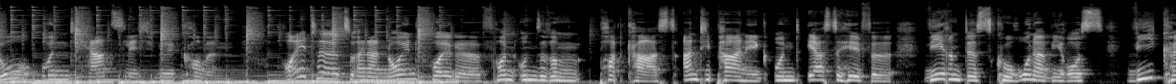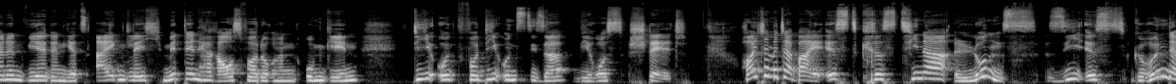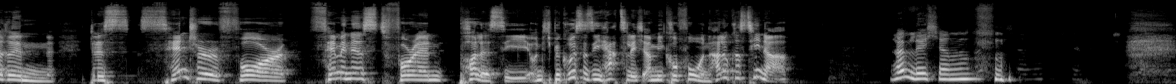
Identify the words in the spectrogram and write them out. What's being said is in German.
Hallo und herzlich willkommen. Heute zu einer neuen Folge von unserem Podcast Antipanik und Erste Hilfe während des Coronavirus. Wie können wir denn jetzt eigentlich mit den Herausforderungen umgehen, die, vor die uns dieser Virus stellt? Heute mit dabei ist Christina Lunz. Sie ist Gründerin des Center for Feminist Foreign Policy und ich begrüße Sie herzlich am Mikrofon. Hallo Christina. Hallöchen.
